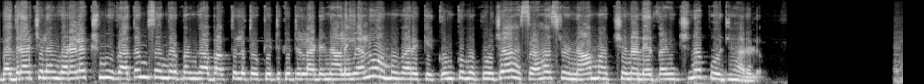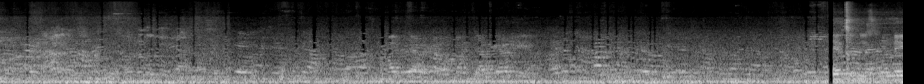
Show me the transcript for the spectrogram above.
భద్రాచలం వరలక్ష్మి వ్రతం సందర్భంగా భక్తులతో కిటకిటలాడిన ఆలయాలు అమ్మవారికి కుంకుమ పూజ సహస్ర నామార్చన నిర్వహించిన పూజారులు. తీసుకోండి.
